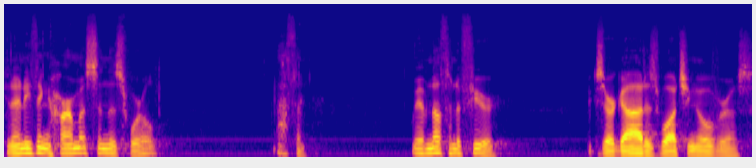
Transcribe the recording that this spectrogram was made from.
Can anything harm us in this world? Nothing. We have nothing to fear because our God is watching over us.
